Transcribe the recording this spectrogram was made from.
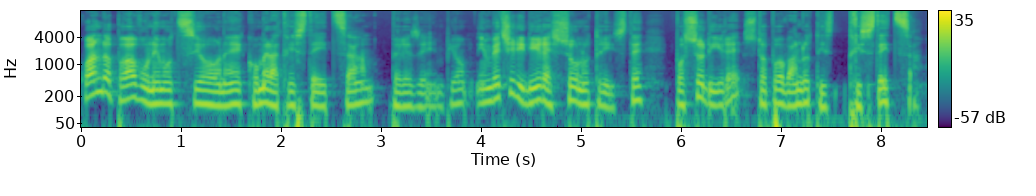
Quando provo un'emozione, come la tristezza, per esempio, invece di dire sono triste, posso dire sto provando t- tristezza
